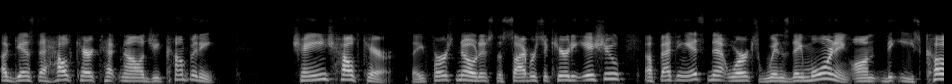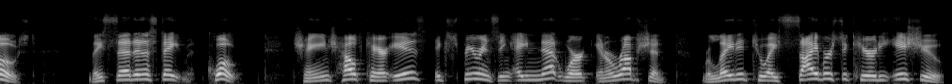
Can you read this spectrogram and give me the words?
against a healthcare technology company. Change Healthcare. They first noticed the cybersecurity issue affecting its networks Wednesday morning on the East Coast. They said in a statement, quote, Change Healthcare is experiencing a network interruption related to a cybersecurity issue,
